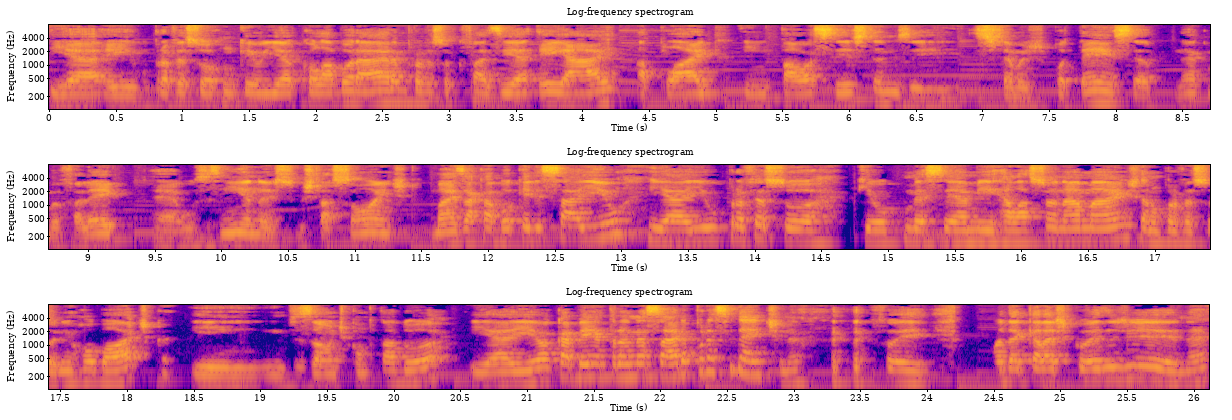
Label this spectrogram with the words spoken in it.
E, a, e o professor com quem eu ia colaborar era um professor que fazia AI applied em power systems e sistemas de potência, né, como eu falei, é, usinas, subestações, mas acabou que ele saiu e aí o professor que eu comecei a me relacionar mais era um professor em robótica e em visão de computador e aí eu acabei entrando nessa área por acidente, né? Foi uma daquelas coisas de, né?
